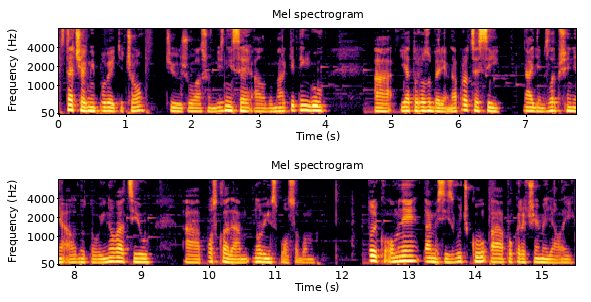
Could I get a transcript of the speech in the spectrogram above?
Stačí, ak mi poviete čo, či už vo vašom biznise alebo marketingu a ja to rozoberiem na procesy, nájdem zlepšenia a hodnotovú inováciu a poskladám novým spôsobom. Toľko o mne, dáme si zvučku a pokračujeme ďalej.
